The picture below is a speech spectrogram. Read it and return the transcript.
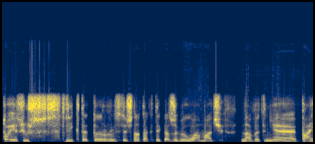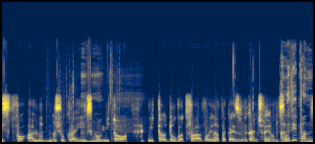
To jest już stricte terrorystyczna taktyka, żeby łamać nawet nie państwo, a ludność ukraińską. I, to, I to długotrwała wojna taka jest wykańczająca. Ale wie pan, y,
